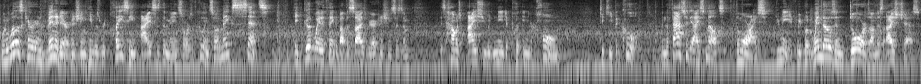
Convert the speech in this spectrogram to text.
When Willis Carrier invented air conditioning, he was replacing ice as the main source of cooling, so it makes sense. A good way to think about the size of your air conditioning system is how much ice you would need to put in your home to keep it cool. And the faster the ice melts, the more ice you need. If we put windows and doors on this ice chest,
